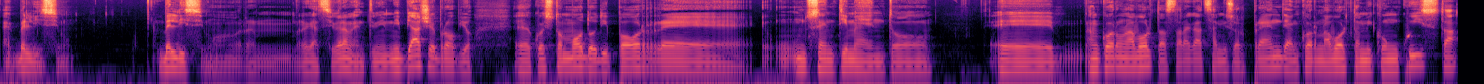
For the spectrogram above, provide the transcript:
È bellissimo. Bellissimo, ragazzi, veramente mi, piace proprio eh, questo modo di porre un sentimento. E ancora una volta sta ragazza mi sorprende, ancora una volta mi conquista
